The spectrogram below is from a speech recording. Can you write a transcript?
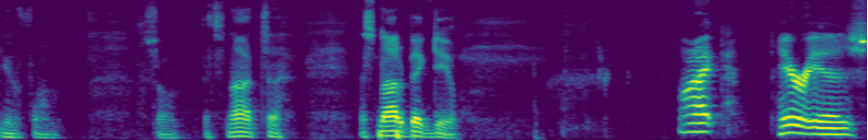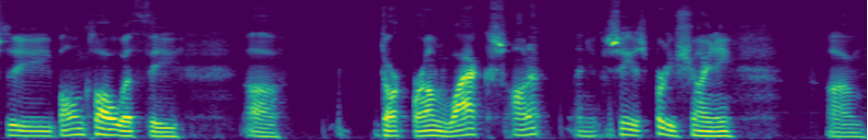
uniform. So that's not uh, it's not a big deal. All right, here is the bone claw with the uh, dark brown wax on it, and you can see it's pretty shiny. Um,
